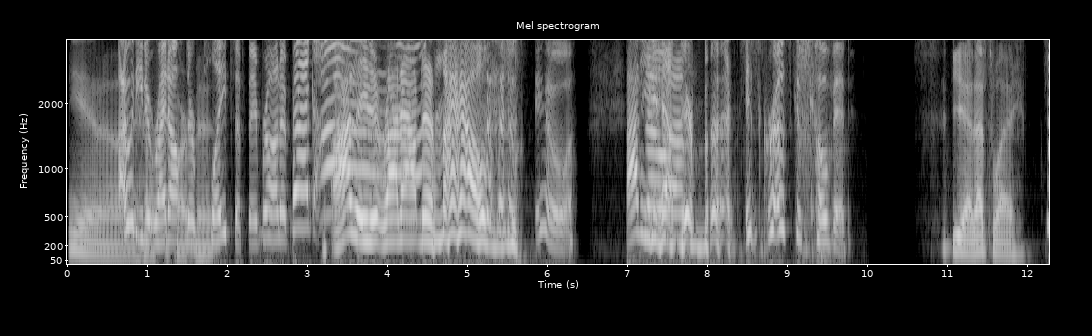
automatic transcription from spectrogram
Yeah. know, I would eat it right off their plates if they brought it back. Ah! I'd eat it right out their mouths. Ew. I'd eat it out um, their butts. It's gross because COVID. yeah, that's why.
